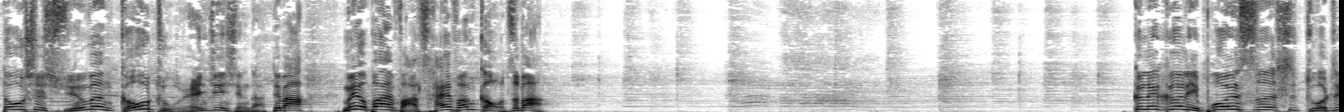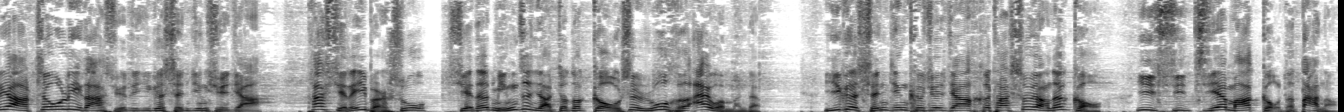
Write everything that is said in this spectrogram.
都是询问狗主人进行的，对吧？没有办法采访狗子嘛。”格雷戈里·波恩斯是佐治亚州立大学的一个神经学家，他写了一本书，写的名字叫叫做《狗是如何爱我们的》。一个神经科学家和他收养的狗一起解码狗的大脑，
